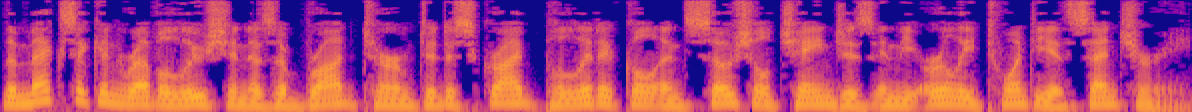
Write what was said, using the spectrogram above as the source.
The Mexican Revolution is a broad term to describe political and social changes in the early 20th century.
